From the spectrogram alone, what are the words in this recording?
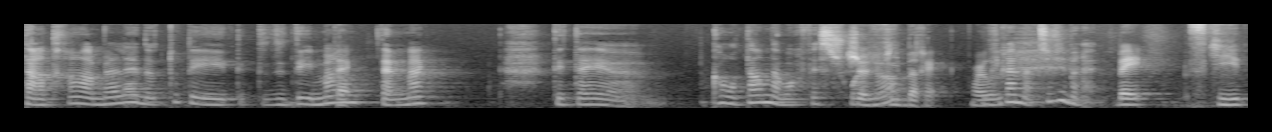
t'en tremblais de tous tes, tes, tes membres tellement tu étais contente d'avoir fait ce Je choix-là. vibrais. Oui, oui. Vraiment, tu vibrais. Ben, ce qui est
